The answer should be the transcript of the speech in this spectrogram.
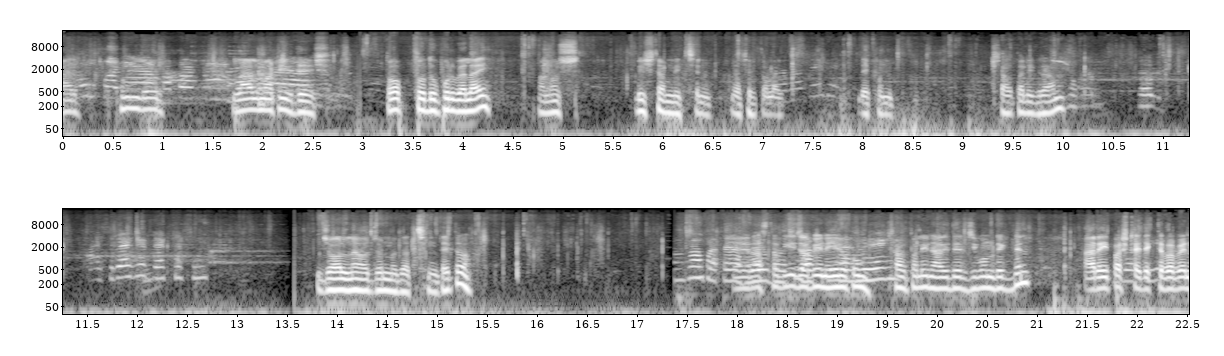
আর সুন্দর লাল মাটির দেশ। তপ্ত দুপুর বেলায় মানুষ বিশ্রাম নিচ্ছেন গাছের তলায়। দেখুন, সাঁওতালি গ্রাম। জল নেওয়ার জন্য যাচ্ছেন তাই তো? রাস্তা দিয়ে যাবেন এইরকম সাঁওতালি নারীদের জীবন দেখবেন আর এই পাশটায় দেখতে পাবেন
